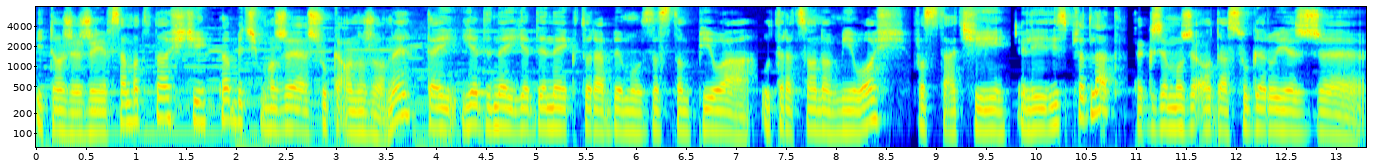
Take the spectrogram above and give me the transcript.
i to, że żyje w samotności, to być może szuka on żony, tej jednej, jedynej, która by mu zastąpiła utraconą miłość w postaci Lili sprzed lat. Także może Oda sugeruje, że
